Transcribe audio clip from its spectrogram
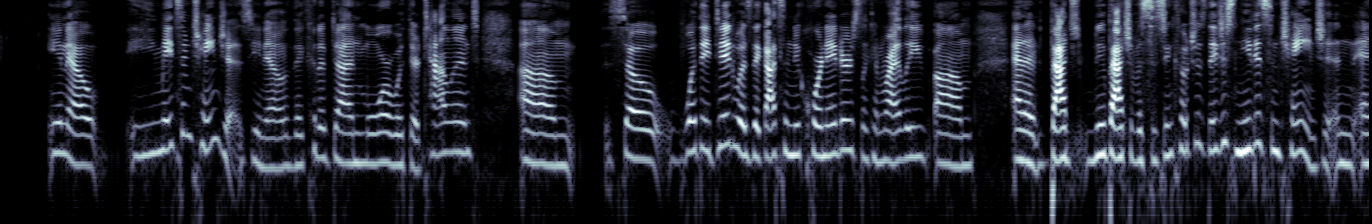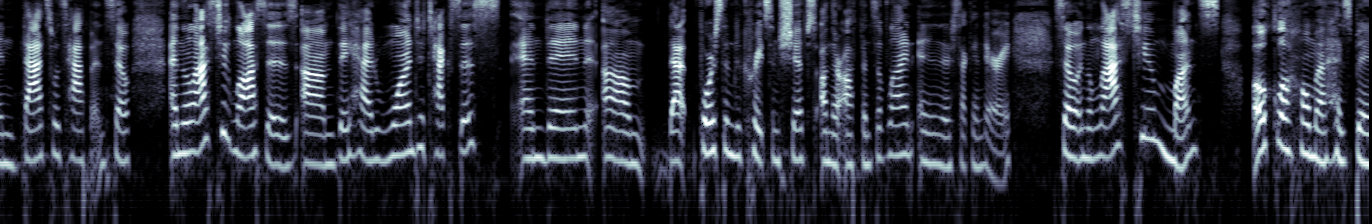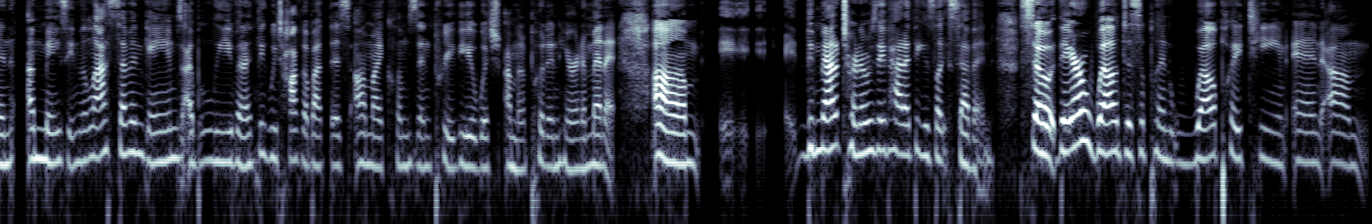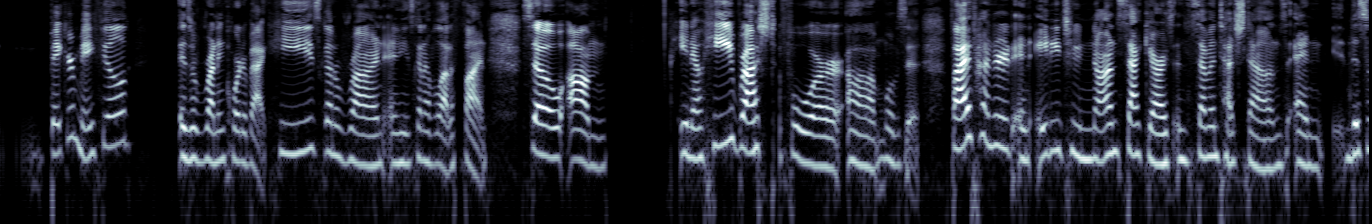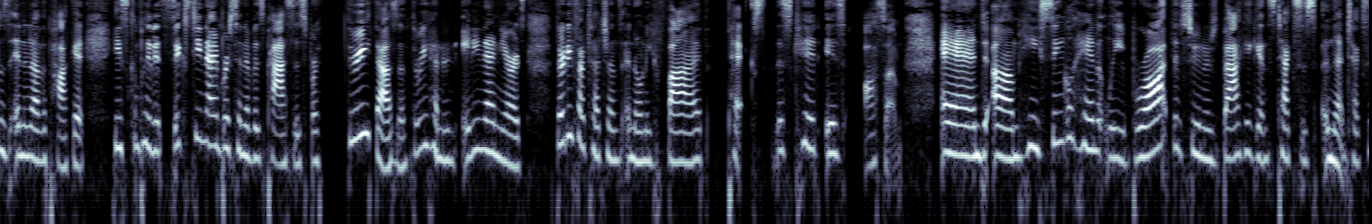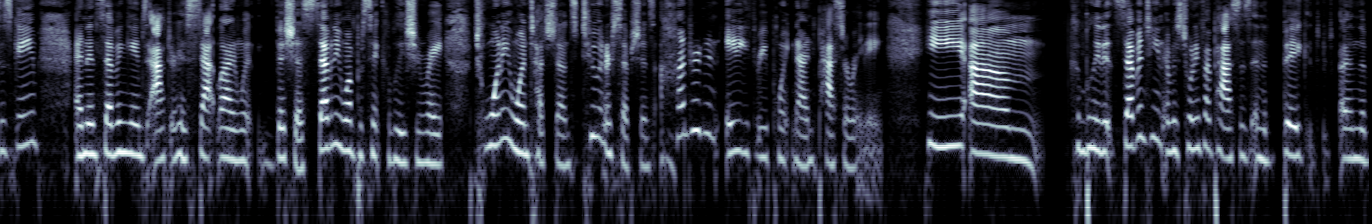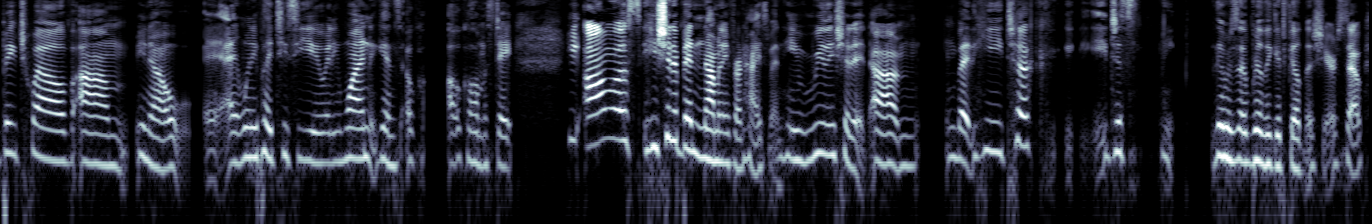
you know, he made some changes. You know, they could have done more with their talent. Um, so what they did was they got some new coordinators, Lincoln Riley, um, and a batch, new batch of assistant coaches. They just needed some change, and and that's what's happened. So, and the last two losses, um, they had one to Texas, and then um, that forced them to create some shifts on their offensive line and in their secondary. So, in the last two months, Oklahoma has been amazing. The last seven games, I believe, and I think we talk about this on my Clemson preview, which I'm going to put in here in a minute. Um, it, the amount of turnovers they've had, I think, is like seven. So they are well disciplined, well played team. And um, Baker Mayfield is a running quarterback. He's going to run and he's going to have a lot of fun. So, um, you know, he rushed for um, what was it, 582 non-sack yards and seven touchdowns, and this was in and out of the pocket. He's completed 69% of his passes for 3,389 yards, 35 touchdowns, and only five picks. This kid is awesome. And um, he single handedly brought the Sooners back against Texas in that Texas game. And in seven games after, his stat line went vicious 71% completion rate, 21 touchdowns, two interceptions, 183.9 passer rating. He, um, completed 17 of his 25 passes in the big in the Big 12 um you know and when he played TCU and he won against Oklahoma State he almost he should have been nominated for a Heisman. He really should have. Um, but he took he just he, there was a really good field this year. So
